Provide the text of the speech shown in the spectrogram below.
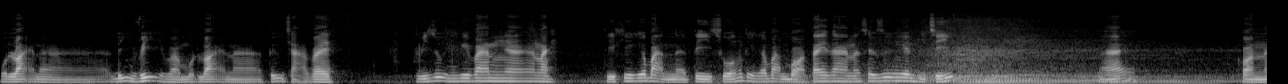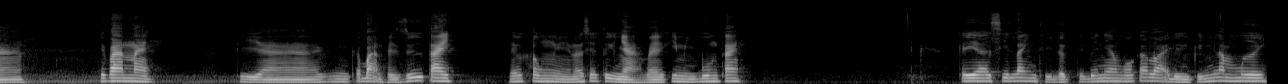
Một loại là định vị và một loại là tự trả về. Ví dụ như cái van à, này, thì khi các bạn tì xuống thì các bạn bỏ tay ra nó sẽ giữ nguyên vị trí. Đấy. Còn cái van này thì các bạn phải giữ tay. Nếu không thì nó sẽ tự nhả về khi mình buông tay cây à, xi lanh thủy lực thì bên em có các loại đường kính 50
